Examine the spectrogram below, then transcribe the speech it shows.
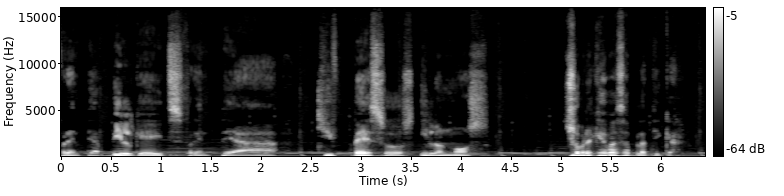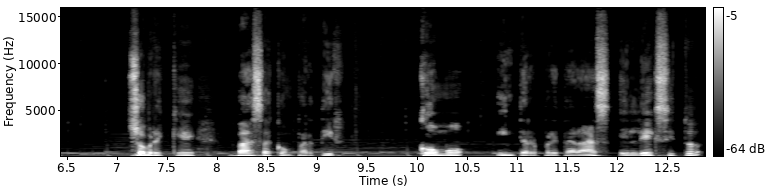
frente a Bill Gates, frente a Jeff Bezos, Elon Musk. ¿Sobre qué vas a platicar? ¿Sobre qué vas a compartir? ¿Cómo interpretarás el éxito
